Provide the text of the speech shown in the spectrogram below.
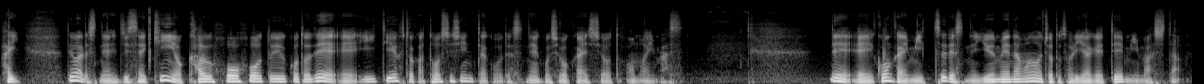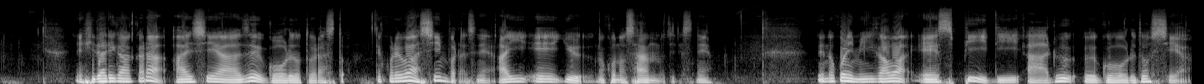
はい。ではですね、実際金を買う方法ということで、ETF とか投資信託をですね、ご紹介しようと思います。で、えー、今回3つですね、有名なものをちょっと取り上げてみました。え左側から iShares Gold Trust。で、これはシンボルですね。IAU のこの3文字ですね。で、残り右側 SPDR Gold Share。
